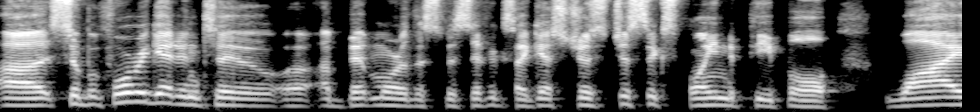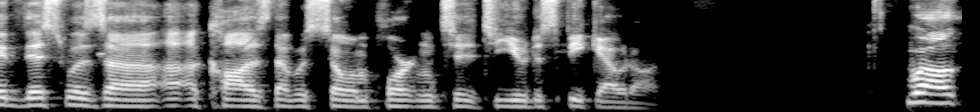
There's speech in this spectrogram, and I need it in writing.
Uh, so before we get into a, a, bit more of the specifics, I guess just just explain to people why this was a, a cause that was so important to, to you to speak out on. Well,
